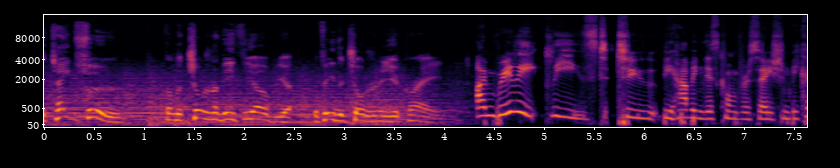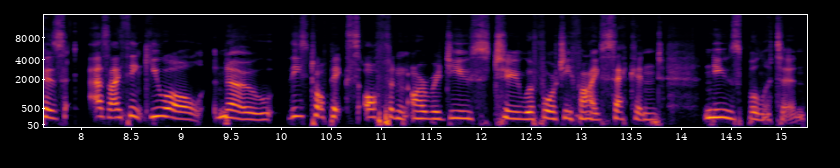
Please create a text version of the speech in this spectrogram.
to take food from the children of Ethiopia to feed the children of Ukraine. I'm really pleased to be having this conversation because, as I think you all know, these topics often are reduced to a 45 second news bulletin.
